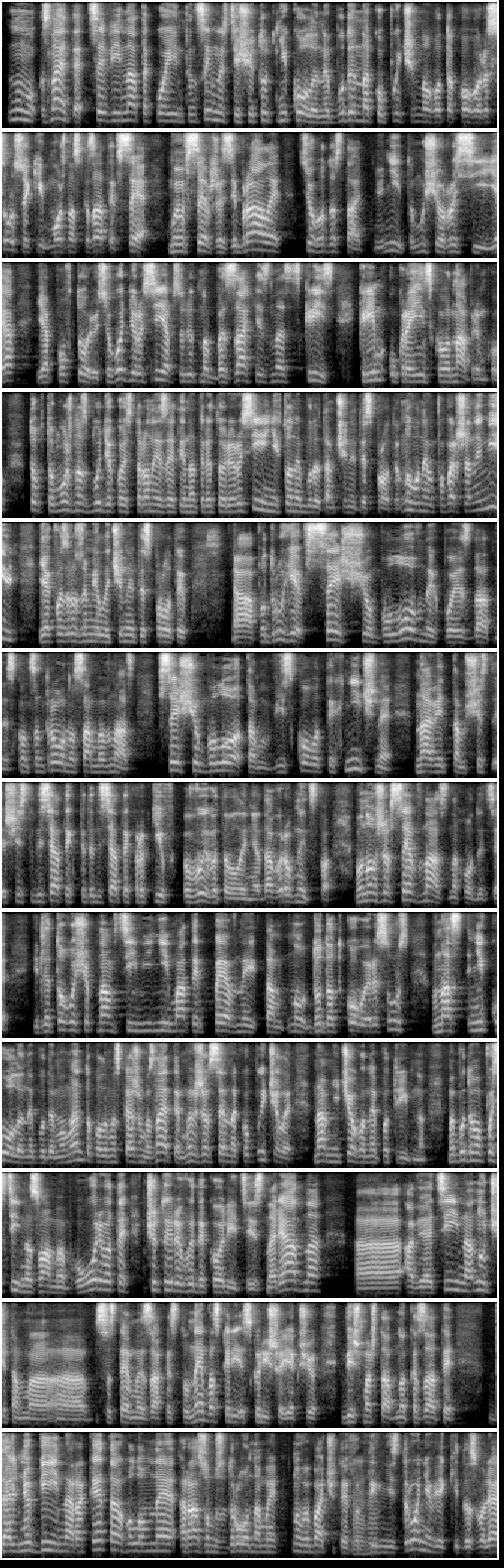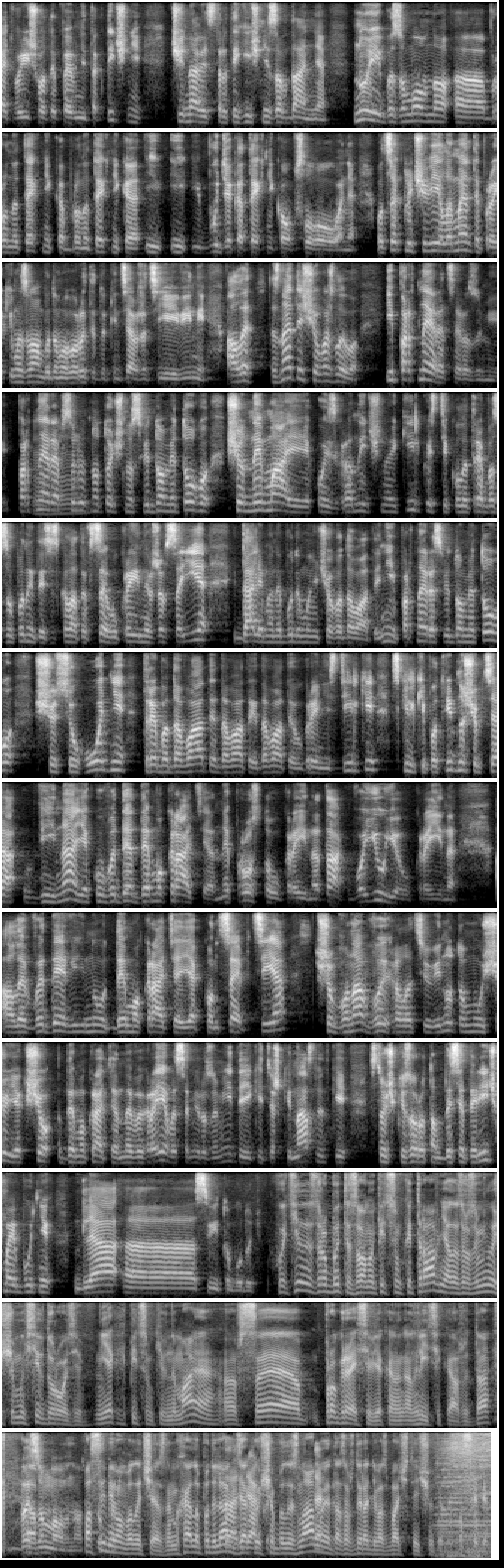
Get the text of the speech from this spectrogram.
Ну, знаєте, це війна такої інтенсивності, що тут ніколи не буде накопиченого такого ресурсу, який можна сказати, все, ми все вже зібрали, цього достатньо. Ні, тому що Росія, я повторюю, сьогодні Росія абсолютно беззахисна скрізь, крім українського напрямку. Тобто можна з будь-якої сторони зайти на територію Росії, і ніхто не буде там чинити спротив. Ну вони, по-перше, не вміють, як ви зрозуміли, чинити спротив. А по-друге, все, що було в них боєздатне, сконцентровано саме в нас. Все, що було там військово-технічне, навіть там 60-х, 50-х років виготовлення да виробництва, воно вже все в нас знаходиться. І для того, щоб нам в цій війні мати певний там ну додатковий ресурс, в нас ніколи не буде моменту, коли ми скажемо, знаєте, ми вже все накопичили, нам нічого не потрібно. Ми будемо постійно з вами обговорювати чотири види коаліції: снарядна. Е, авіаційна, ну чи там е, е, системи захисту неба, скорі- скоріше, якщо більш масштабно казати, дальньобійна ракета, головне разом з дронами. Ну, ви бачите ефективність дронів, які дозволяють вирішувати певні тактичні чи навіть стратегічні завдання. Ну і безумовно бронетехніка, бронетехніка і, і, і будь-яка техніка обслуговування. Оце ключові елементи, про які ми з вами будемо говорити до кінця вже цієї війни. Але знаєте, що важливо? І партнери це розуміють. Партнери абсолютно точно свідомі того, що немає якоїсь граничної кількості, коли треба зупинитися і сказати, все в Україні вже все є, і далі ми не будемо нічого давати. Ні, партнери свідомі того, що сьогодні треба давати, давати і давати Україні стільки, скільки потрібно, щоб ця війна, яку веде демократія, не просто Україна, так воює Україна, але веде війну демократія як концепція, щоб вона виграла цю війну. Тому що якщо демократія не виграє, ви самі розумієте, які тяжкі наслідки з точки зору там десятиріч майбутніх для е, світу будуть. Хотіли зробити з вами підсумки травня, але зрозуміло, що ми всі в дорозі. Ніяких підсумків немає. Е, Все прогресів, як англійці кажуть. Та? Безумовно. Спасибі вам величезне. Михайло Подоляк, да, дякую, дякую. що були з нами. Дякую. Та завжди раді вас бачити і чути. Спасибі.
